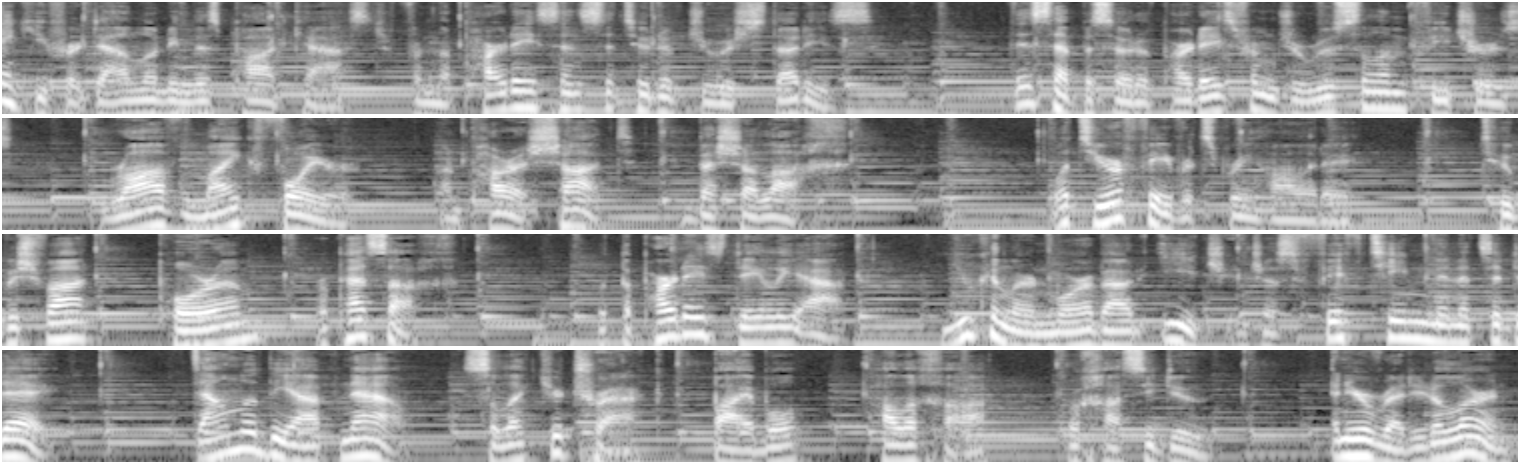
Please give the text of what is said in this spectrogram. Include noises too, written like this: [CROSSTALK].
Thank you for downloading this podcast from the Pardes Institute of Jewish Studies. This episode of Pardes from Jerusalem features Rav Mike Feuer on Parashat Beshalach. What's your favorite spring holiday? Tu B'Shvat, Purim, or Pesach? With the Pardes Daily app, you can learn more about each in just 15 minutes a day. Download the app now, select your track, Bible, Halacha, or Chassidut, and you're ready to learn.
